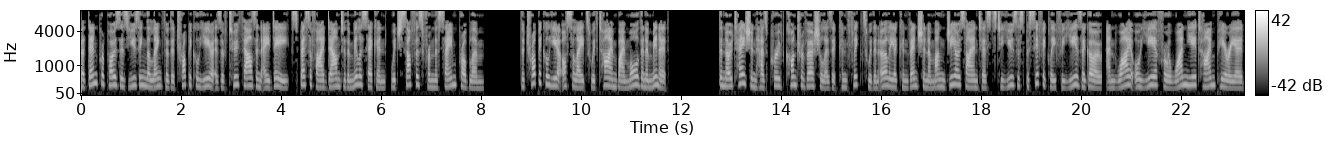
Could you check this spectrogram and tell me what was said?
but then proposes using the length of the tropical year as of 2000 AD specified down to the millisecond, which suffers from the same problem. The tropical year oscillates with time by more than a minute, the notation has proved controversial as it conflicts with an earlier convention among geoscientists to use a specifically for years ago, and Y or year for a one-year time period.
